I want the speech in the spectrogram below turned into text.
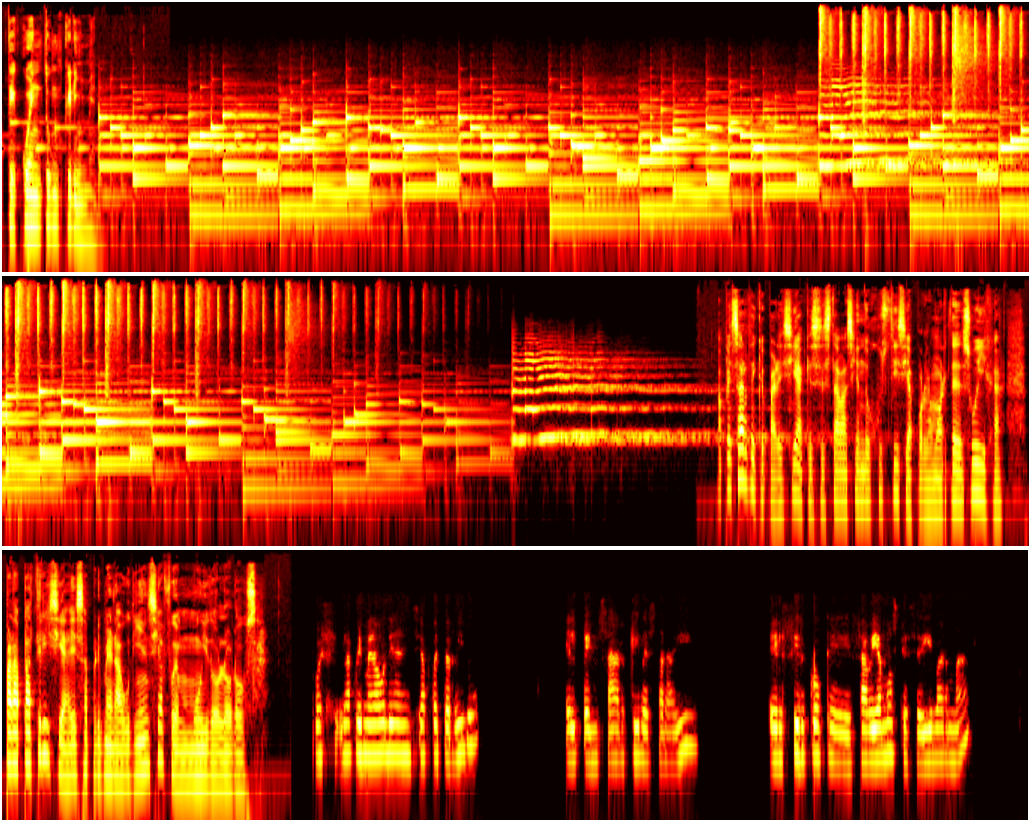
Te cuento un crimen. Pesar de que parecía que se estaba haciendo justicia por la muerte de su hija, para Patricia esa primera audiencia fue muy dolorosa. Pues la primera audiencia fue terrible, el pensar que iba a estar ahí, el circo que sabíamos que se iba a armar,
